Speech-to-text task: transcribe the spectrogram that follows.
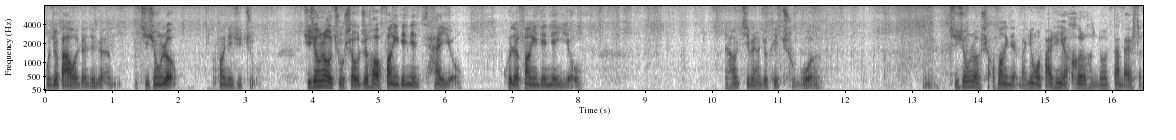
我就把我的这个鸡胸肉放进去煮。鸡胸肉煮熟之后，放一点点菜油，或者放一点点油，然后基本上就可以出锅了。鸡胸肉少放一点吧，因为我白天也喝了很多蛋白粉，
